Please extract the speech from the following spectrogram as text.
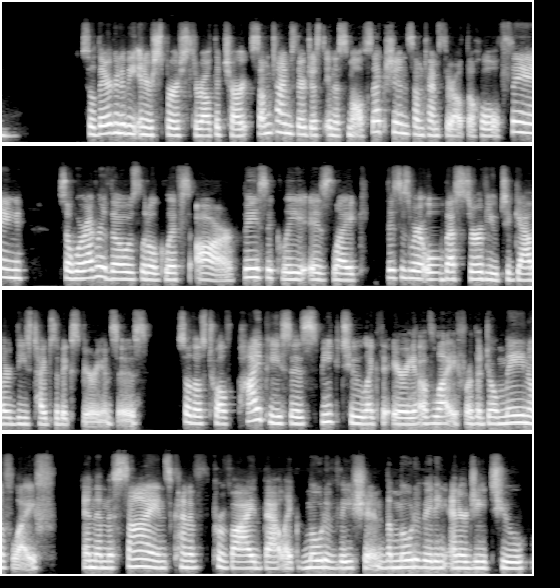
Mm-hmm. So they're going to be interspersed throughout the chart. Sometimes they're just in a small section sometimes throughout the whole thing. So wherever those little glyphs are basically is like this is where it will best serve you to gather these types of experiences. So those 12 pie pieces speak to like the area of life or the domain of life. And then the signs kind of provide that like motivation, the motivating energy to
